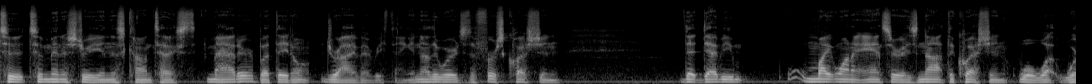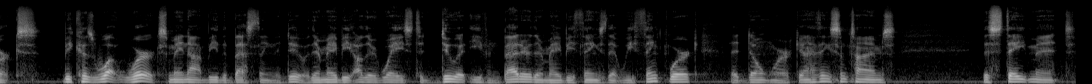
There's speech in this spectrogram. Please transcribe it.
to, to ministry in this context matter, but they don't drive everything. In other words, the first question that Debbie might want to answer is not the question, well, what works? Because what works may not be the best thing to do. There may be other ways to do it even better. There may be things that we think work that don't work. And I think sometimes the statement,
